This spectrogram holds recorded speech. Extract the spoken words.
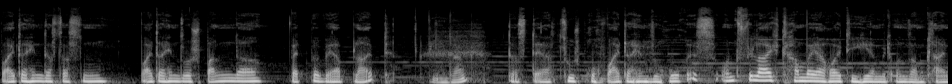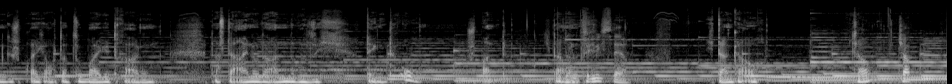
weiterhin, dass das ein weiterhin so spannender Wettbewerb bleibt. Vielen Dank. Dass der Zuspruch weiterhin so hoch ist. Und vielleicht haben wir ja heute hier mit unserem kleinen Gespräch auch dazu beigetragen, dass der ein oder andere sich denkt, oh, spannend. Ich bedanke mich sehr. Ich danke auch. Ciao. Ciao.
